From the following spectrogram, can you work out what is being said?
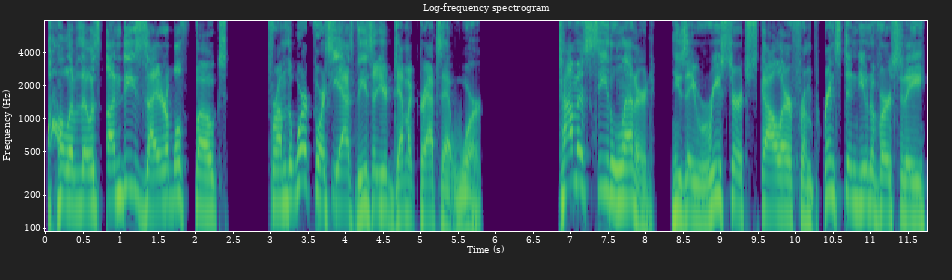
all of those undesirable folks from the workforce. Yes, these are your Democrats at work. Thomas C. Leonard, he's a research scholar from Princeton University.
